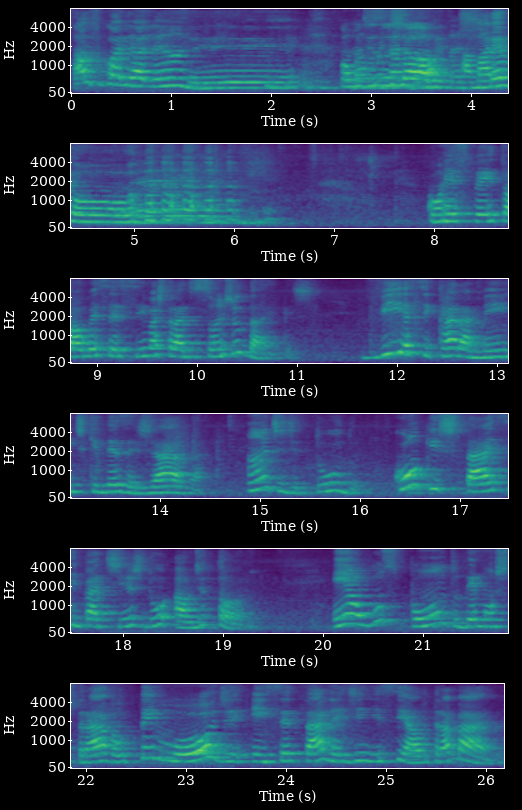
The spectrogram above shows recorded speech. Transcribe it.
Saulo ficou ali olhando, e, como diz o jovem, voltas. amarelou. É. Com respeito algo excessivo às tradições judaicas. Via-se claramente que desejava, antes de tudo, conquistar as simpatias do auditório em alguns pontos demonstrava o temor de encetar, né, de iniciar o trabalho,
